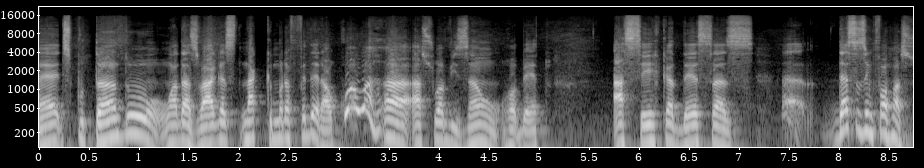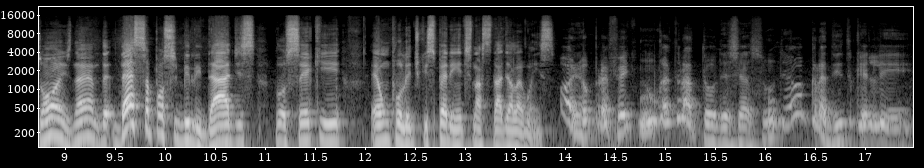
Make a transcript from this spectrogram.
é, disputando uma das vagas na Câmara Federal. Qual a, a, a sua visão, Roberto, acerca dessas dessas informações, né, dessas possibilidades, você que é um político experiente na cidade de Alagoas? Olha, o prefeito nunca tratou desse assunto. Eu acredito que ele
